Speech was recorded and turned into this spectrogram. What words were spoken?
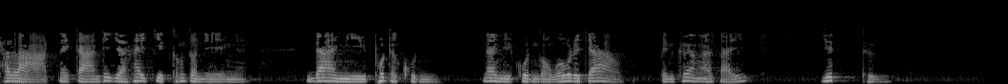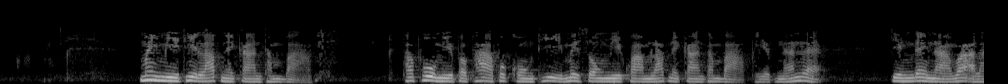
ฉลาดในการที่จะให้จิตของตนเองเนี่ย ได้มีพุทธคุณ ได้มีคุณของพระพุทธเจ้า เป็นเครื่องอาศัยยึดถือ ไม่มีที่รับในการทำบาปพระผู้มีพระภาคผู้คงที่ไม่ทรงมีความลับในการทำบาปเหตุนั้นแหละ จึงได้นามว่าอร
